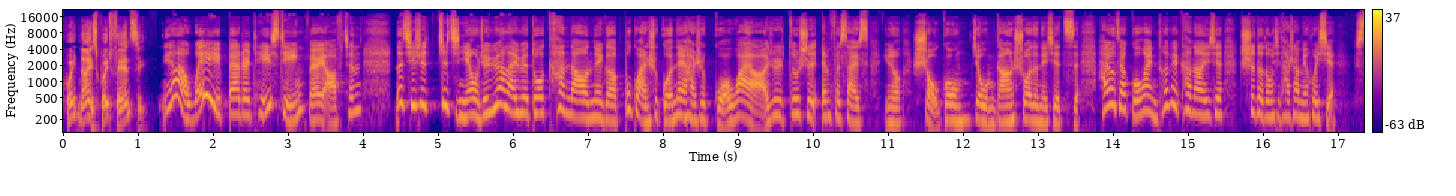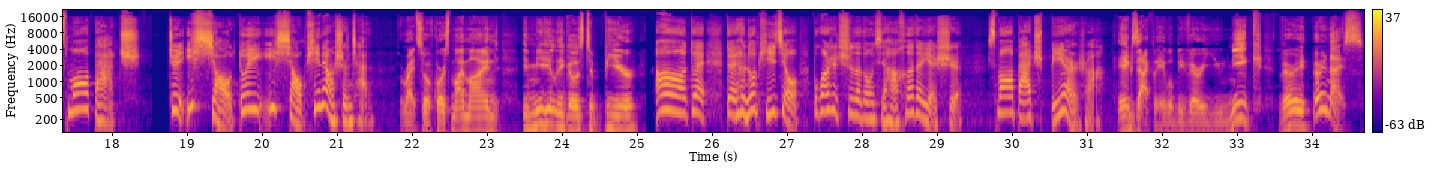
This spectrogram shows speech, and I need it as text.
quite nice, quite fancy. Yeah, way better tasting very often. 那其实这几年我觉得越来越多看到那个，不管是国内还是国外啊，就是都是 emphasize you know 手工，就我们刚刚说的那些词。还有在国外，你特别看到一些吃的东西，它上面会写 small batch，就是一小堆、一小批量生产。 Right, so of course my mind immediately goes to beer. 哦，对对，很多啤酒不光是吃的东西哈，喝的也是 small batch beer 是吧？ Exactly. It will be very unique, very, very nice.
